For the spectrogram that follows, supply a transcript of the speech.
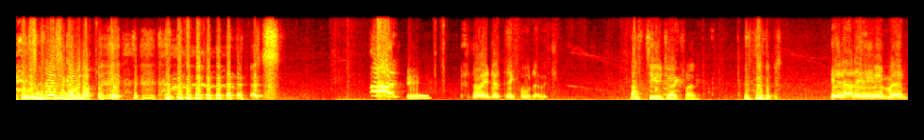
his boys are coming up. ah! No, I don't take full damage. That's two jokes, man. Get out of here, man.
